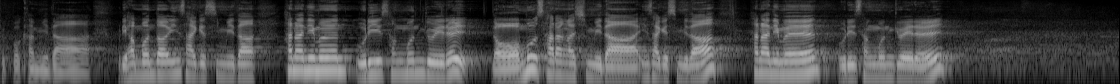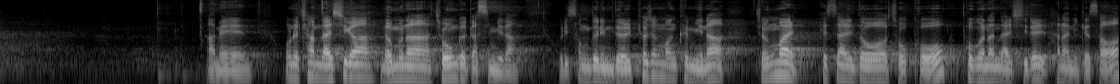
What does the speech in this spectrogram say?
축복합니다. 우리 한 번 더 인사하겠습니다. 하나님은 우리 성문교회를 너무 사랑하십니다. 인사하겠습니다. 하나님은 우리 성문교회를 아멘. 오늘 참 날씨가 너무나 좋은 것 같습니다. 우리 성도님들 표정만큼이나 정말 햇살도 좋고 포근한 날씨를 하나님께서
